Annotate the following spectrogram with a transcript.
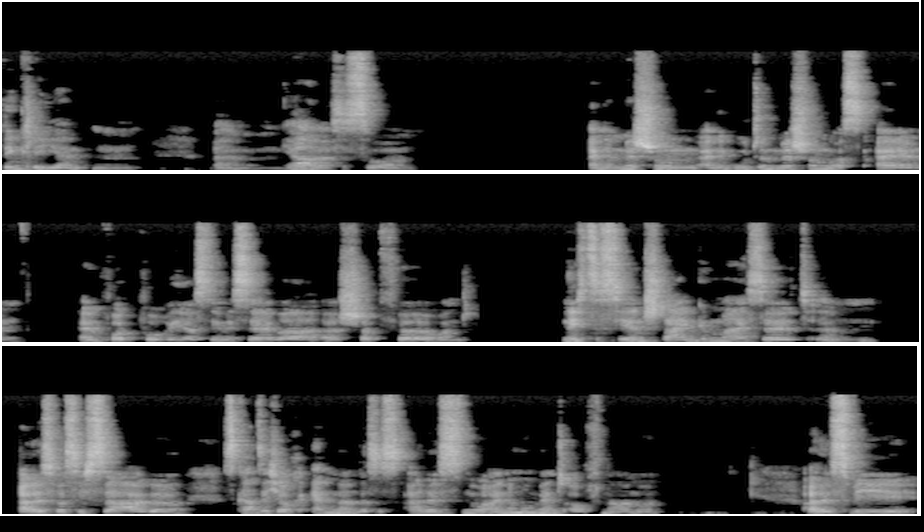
den Klienten. Ähm, ja, es ist so eine Mischung, eine gute Mischung aus allen, einem Potpourri, aus dem ich selber äh, schöpfe und nichts ist hier in Stein gemeißelt. Ähm, alles, was ich sage, es kann sich auch ändern. Das ist alles nur eine Momentaufnahme. Alles wie,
